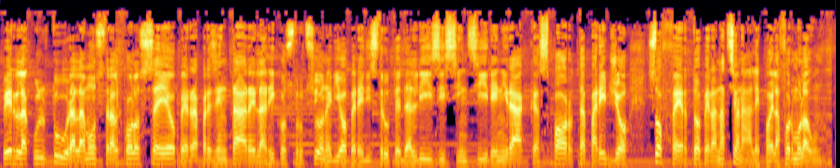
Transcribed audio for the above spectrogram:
Per la cultura, la mostra al Colosseo per rappresentare la ricostruzione di opere distrutte dall'ISIS in Siria e in Iraq, sport, pareggio sofferto per la nazionale, poi la Formula 1.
